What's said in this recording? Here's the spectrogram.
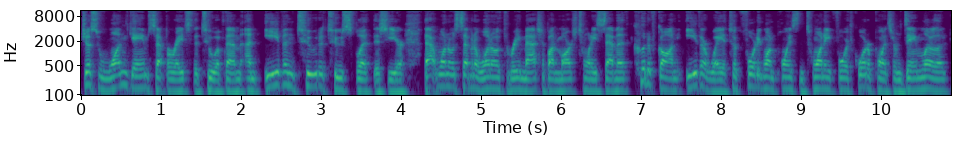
Just one game separates the two of them, an even two to two split this year. That 107 to 103 matchup on March 27th could have gone either way. It took 41 points and 20 fourth quarter points from Dame Lillard.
